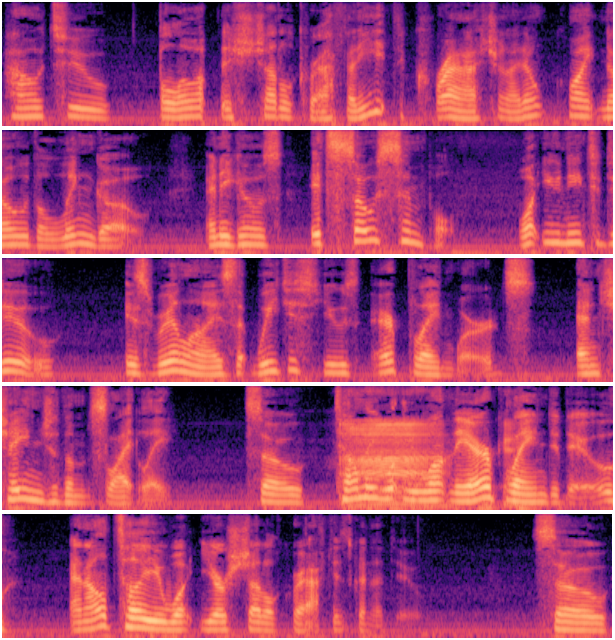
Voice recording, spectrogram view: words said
how to blow up this shuttlecraft? I need it to crash, and I don't quite know the lingo. And he goes, It's so simple. What you need to do is realize that we just use airplane words and change them slightly. So tell me what you Ah, want the okay. airplane to do, and I'll tell you what your shuttlecraft is going to do. So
